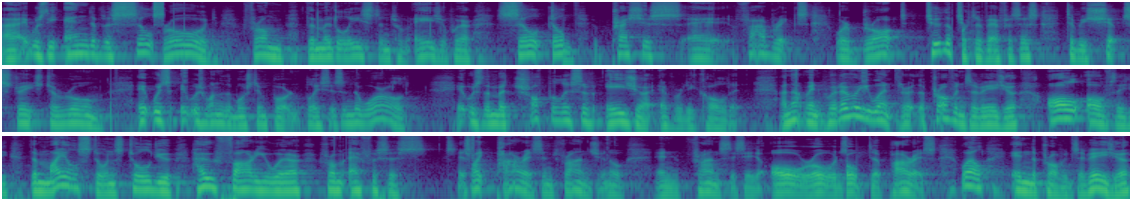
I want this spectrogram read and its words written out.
Uh, it was the end of the Silk Road from the Middle East and from Asia, where silk precious uh, fabrics were brought to the port of Ephesus to be shipped straight to Rome. It was, it was one of the most important places in the world. It was the metropolis of Asia, everybody called it. And that meant wherever you went throughout the province of Asia, all of the, the milestones told you how far you were from Ephesus. It's like Paris in France, you know. In France, they say all roads lead to Paris. Well, in the province of Asia,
